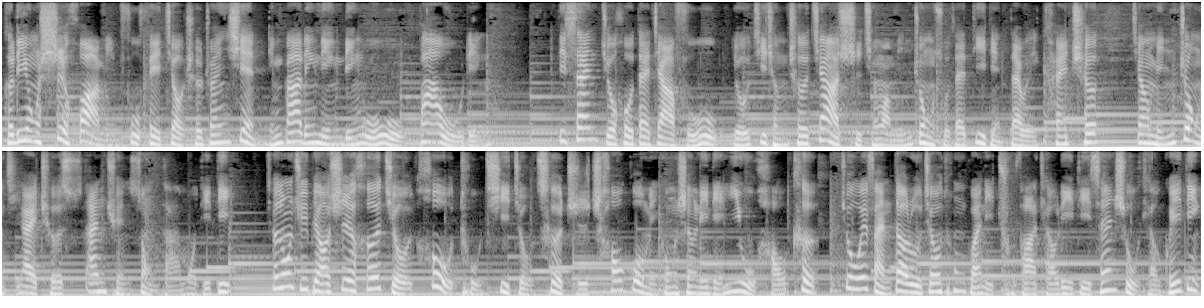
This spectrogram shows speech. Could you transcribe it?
可利用市话免付费轿车专线零八零零零五五八五零。第三，酒后代驾服务由计程车驾驶前往民众所在地点，代为开车，将民众及爱车安全送达目的地。交通局表示，喝酒后吐气酒测值超过每公升零点一五毫克，就违反《道路交通管理处罚条例》第三十五条规定，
